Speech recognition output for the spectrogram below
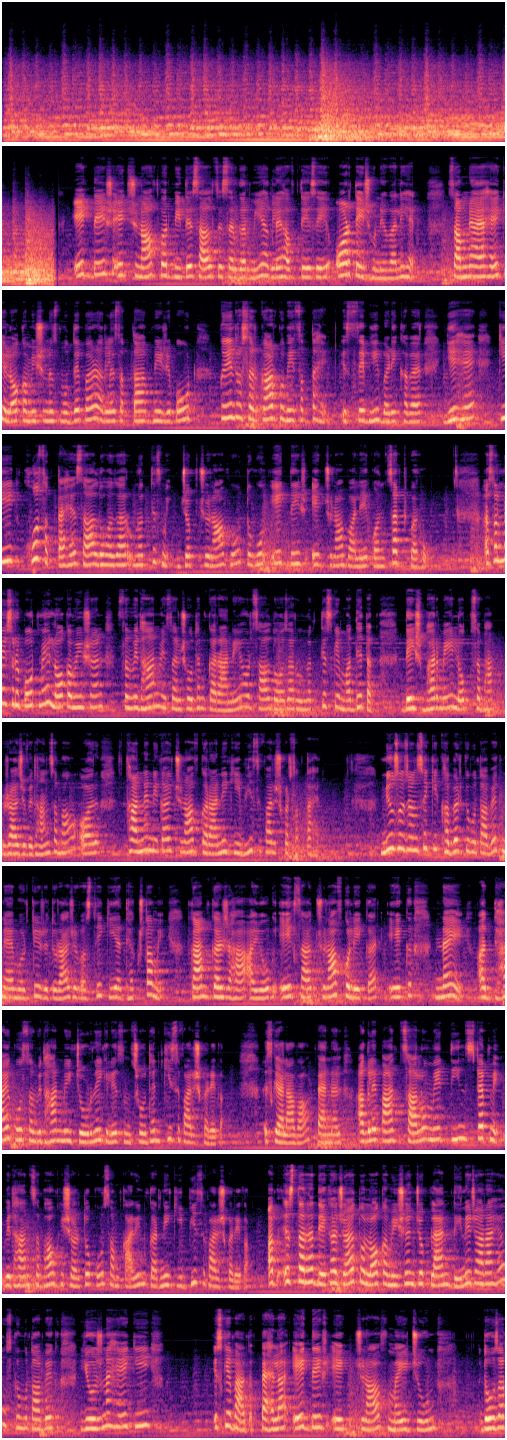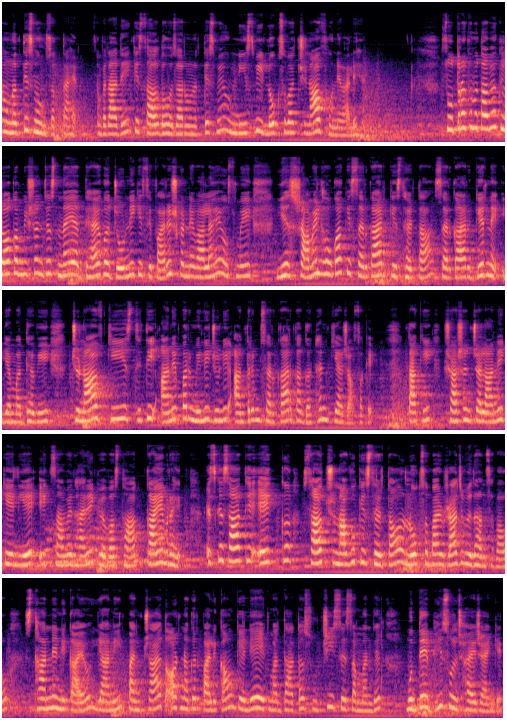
एक देश एक चुनाव पर बीते साल से सरगर्मी अगले हफ़्ते से और तेज होने वाली है। सामने आया है कि लॉ कमीशन इस मुद्दे पर अगले सप्ताह अपनी रिपोर्ट केंद्र सरकार को भेज सकता है। इससे भी बड़ी खबर ये है कि हो सकता है साल 2029 में जब चुनाव हो तो वो एक देश एक चुनाव वाले कॉन्सेप्ट पर हो। असल में इस रिपोर्ट में लॉ कमीशन संविधान में संशोधन कराने और साल दो हज़ार उनतीस के मध्य तक देश भर में लोकसभा, राज्य विधानसभा और स्थानीय निकाय चुनाव कराने की भी सिफारिश कर सकता है। न्यूज़ एजेंसी की खबर के मुताबिक न्यायमूर्ति ऋतुराज अवस्थी की अध्यक्षता में काम कर रहा आयोग एक साथ चुनाव को लेकर एक नए अध्याय को संविधान में जोड़ने के लिए संशोधन की सिफारिश करेगा। इसके अलावा पैनल अगले पाँच सालों में तीन स्टेप में विधानसभाओं की शर्तों को समकालीन करने की भी सिफारिश करेगा। अब इस तरह देखा जाए तो लॉ कमीशन जो प्लान देने जा रहा है, उसके मुताबिक योजना है कि इसके बाद पहला एक देश, एक चुनाव, मई, जून दो हज़ार उनतीस में हो सकता है। बता दें कि साल दो हज़ार उनतीस में 19वीं लोकसभा चुनाव होने वाले हैं। सूत्रों के मुताबिक, लॉ कमीशन जिस नए अध्याय को जोड़ने की सिफारिश करने वाला है, उसमें यह शामिल होगा कि सरकार की स्थिरता, सरकार गिरने या मध्यवी चुनाव की स्थिति आने पर मिली जुली अंतरिम सरकार का गठन किया जा सके, ताकि शासन चलाने के लिए एक संवैधानिक व्यवस्था कायम रहे। इसके साथ ही एक साथ चुनावों की स्थिरता और लोकसभा, राज्य विधानसभाओं, स्थानीय निकायों, यानी पंचायत और नगर पालिकाओं के लिए एक मतदाता सूची से संबंधित मुद्दे भी सुलझाए जाएँगे।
